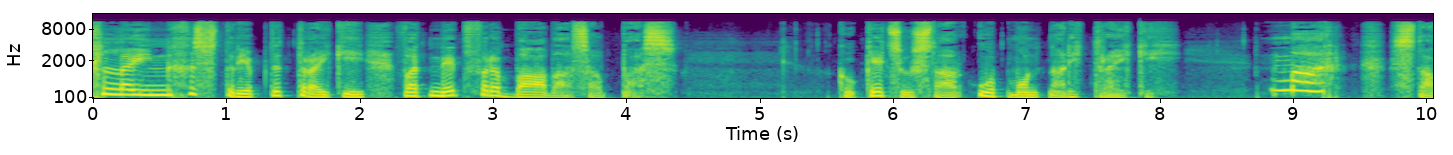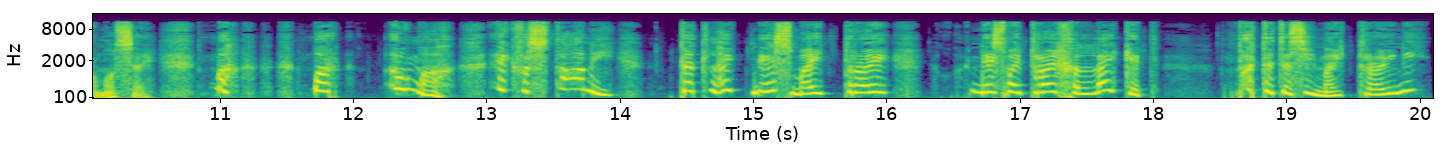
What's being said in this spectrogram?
klein gestreepte truitjie wat net vir 'n baba sou pas. Koketsu staar oopmond na die truitjie. "Maar," stamel sy, "maar, maar ouma, ek verstaan nie. Dit lyk nes my trui, nes my trui gelyk het. Maar dit is nie my trui nie."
